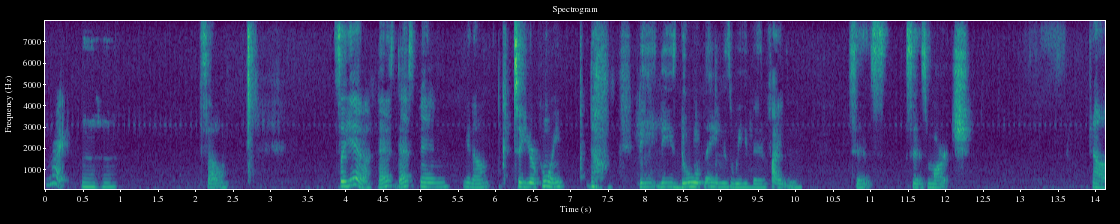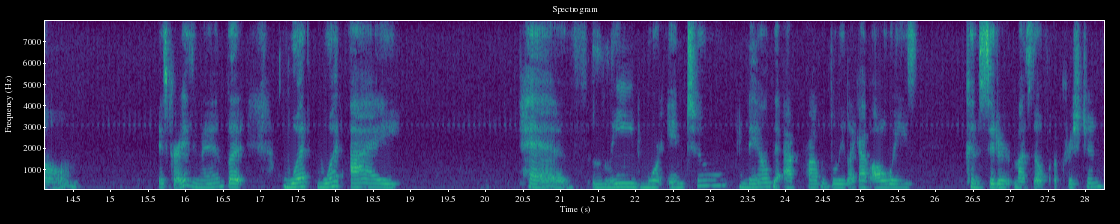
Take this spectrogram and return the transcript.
right. Mm-hmm. So so yeah, that's that's been you know to your point, these these dual things we've been fighting since since March. Um, it's crazy, man. But what what I have leaned more into now that I probably like I've always considered myself a Christian,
